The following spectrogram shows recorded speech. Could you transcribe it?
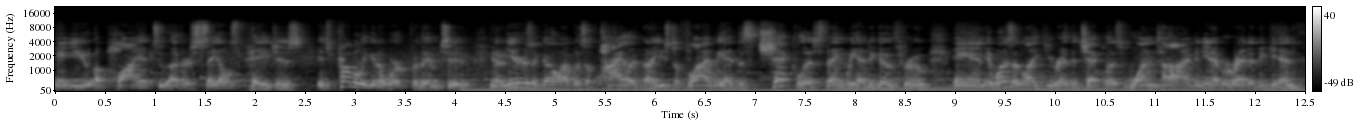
and you apply it to other sales pages it's probably to work for them too. You know years ago I was a pilot and I used to fly and we had this checklist thing we had to go through and it wasn't like you read the checklist one time and you never read it again.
